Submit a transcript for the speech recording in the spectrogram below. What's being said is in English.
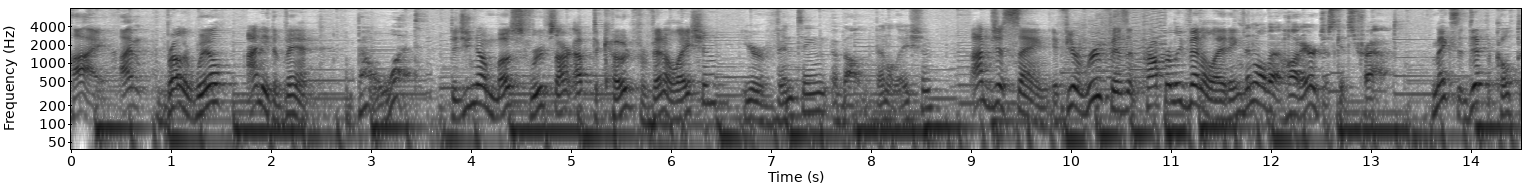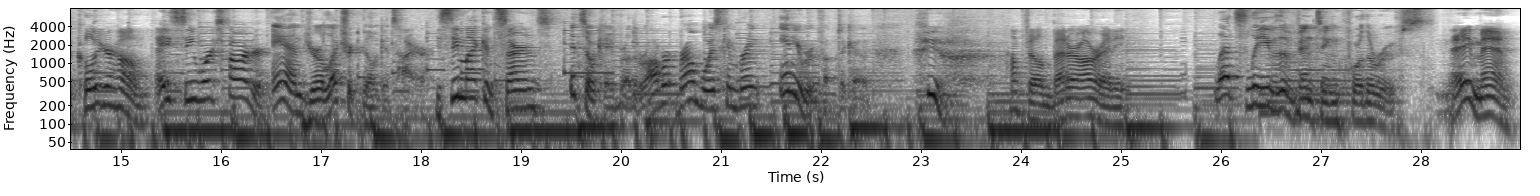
Hi, I'm. Brother Will, I need to vent. About what? Did you know most roofs aren't up to code for ventilation? You're venting about ventilation? I'm just saying, if your roof isn't properly ventilating, Then all that hot air just gets trapped. makes it difficult to cool your home. AC works harder. And your electric bill gets higher. You see my concerns? It's okay, Brother Robert. Brown Boys can bring any roof up to code. Phew, I'm feeling better already. Let's leave the venting for the roofs. Amen.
